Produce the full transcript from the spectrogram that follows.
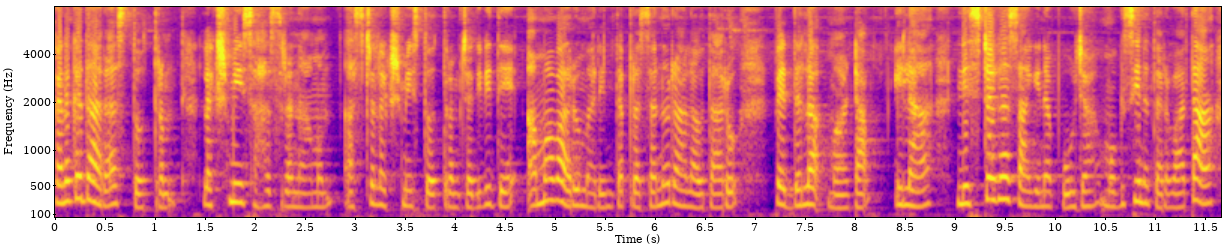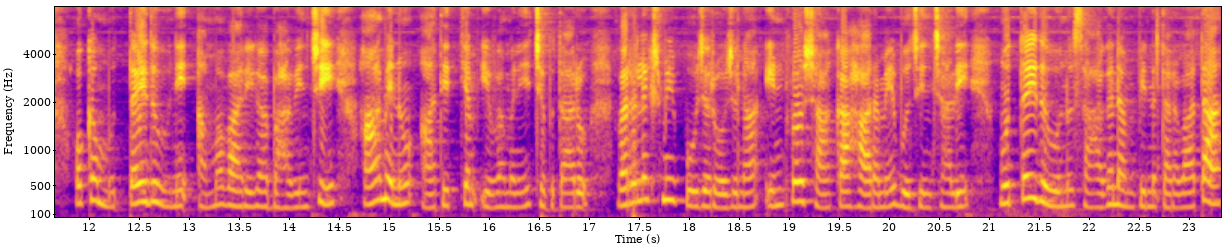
కనకదార స్తోత్రం లక్ష్మీ సహస్రనామం అష్టలక్ష్మి స్తోత్రం చదివితే అమ్మవారు మరింత ప్రసన్నురాలవుతారు. పెద్దల మాట. ఇలా నిష్టగా సాగిన పూజ ముగిసిన తర్వాత ఒక ముత్తైదువుని అమ్మవారిగా భావించి ఆమెను ఆతిథ్యం ఇవ్వమని చెబుతారు. వరలక్ష్మి పూజ రోజున ఇంట్లో శాకాహారమే భుజించాలి. ముత్తైదువును సాగనంపిన తర్వాత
